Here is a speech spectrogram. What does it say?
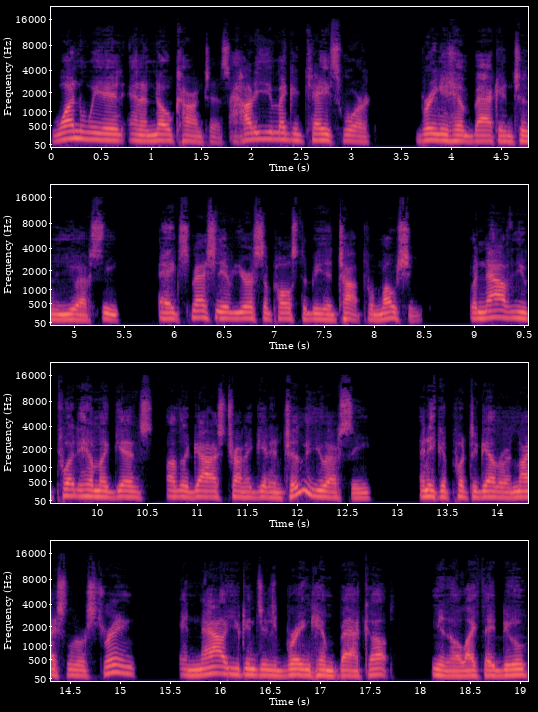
one win, and a no contest. How do you make a case for bringing him back into the UFC? Especially if you're supposed to be the top promotion. But now if you put him against other guys trying to get into the UFC, and he could put together a nice little string, and now you can just bring him back up, you know, like they do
